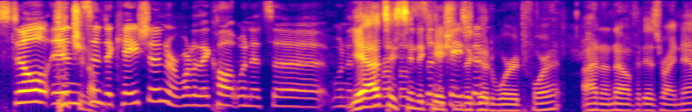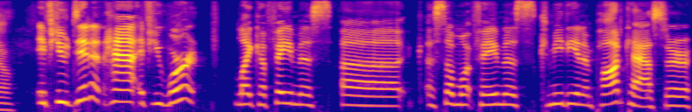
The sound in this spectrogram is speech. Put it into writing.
Still in Kitchen. syndication, or what do they call it when it's a when it's Yeah, a I'd say commercial? syndication's a good word for it. I don't know if it is right now. if you didn't have if you weren't like a famous uh a somewhat famous comedian and podcaster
